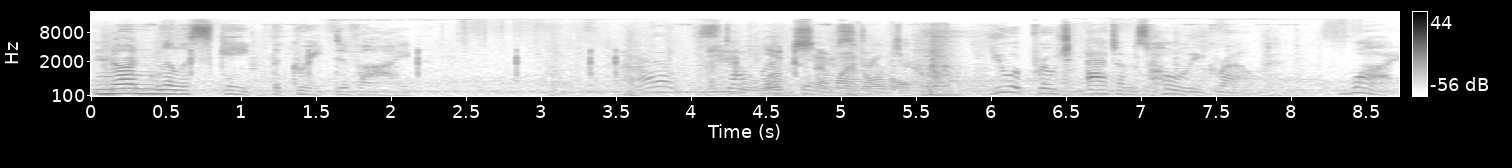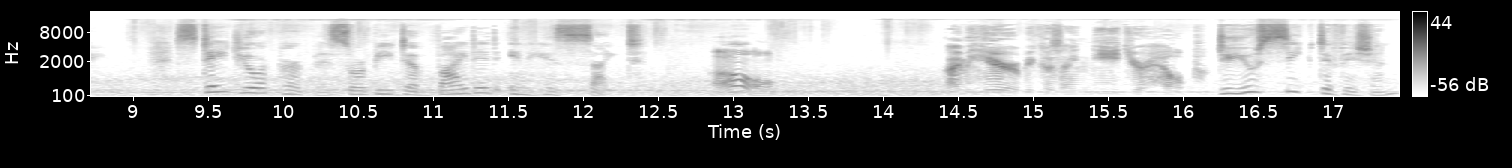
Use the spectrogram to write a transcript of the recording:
None will escape the Great Divide. How do you Stop right look semi-normal? You approach Atom's holy ground. Why? State your purpose or be divided in his sight. Oh, I'm here because I need your help. Do you seek division?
